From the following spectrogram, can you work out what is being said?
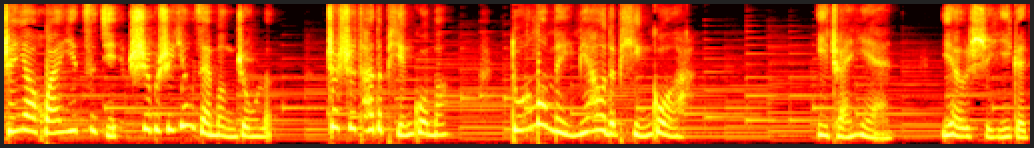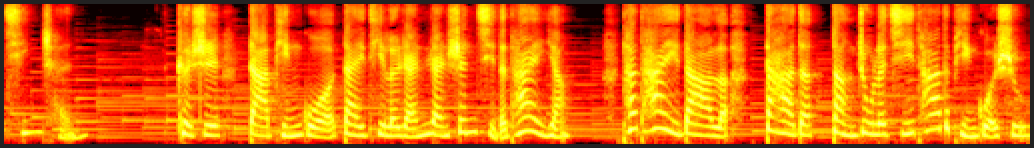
真要怀疑自己是不是又在梦中了。这是他的苹果吗？多么美妙的苹果啊！一转眼，又是一个清晨。可是大苹果代替了冉冉升起的太阳，它太大了，大的挡住了其他的苹果树，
